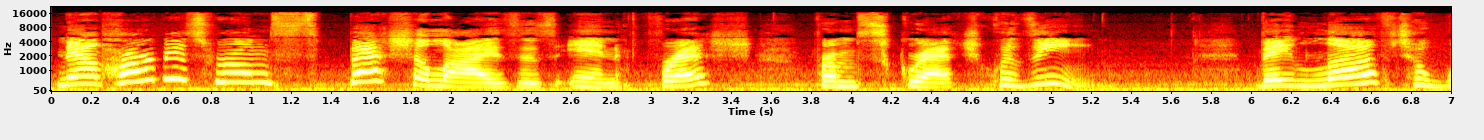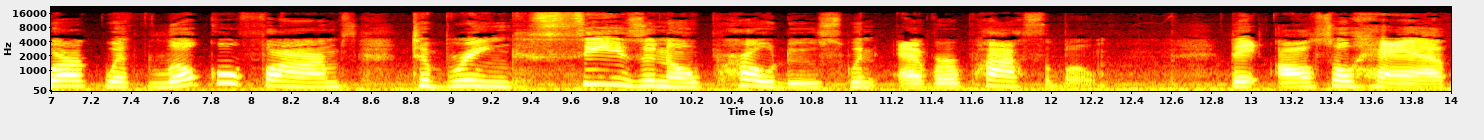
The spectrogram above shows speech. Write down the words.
Now, Harvest Room specializes in fresh from scratch cuisine. They love to work with local farms to bring seasonal produce whenever possible. They also have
